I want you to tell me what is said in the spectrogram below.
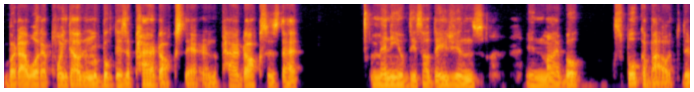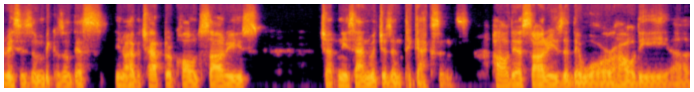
But I, what I point out in my book, there's a paradox there. And the paradox is that many of the South Asians in my book spoke about the racism because of this. You know, I have a chapter called Saris, Chutney Sandwiches, and Thick Accents. How their saris that they wore, how the uh,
